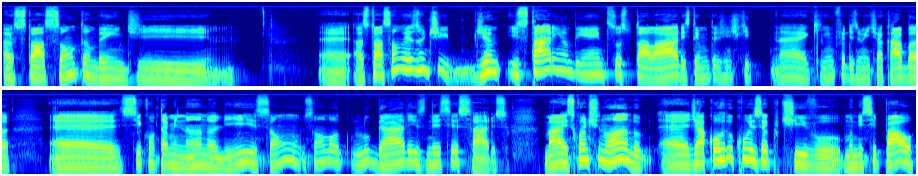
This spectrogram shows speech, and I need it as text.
A, a situação também de. É, a situação mesmo de, de, estar em ambientes hospitalares, tem muita gente que, né, que infelizmente acaba é, se contaminando ali, são, são lugares necessários. Mas continuando, é, de acordo com o executivo municipal,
